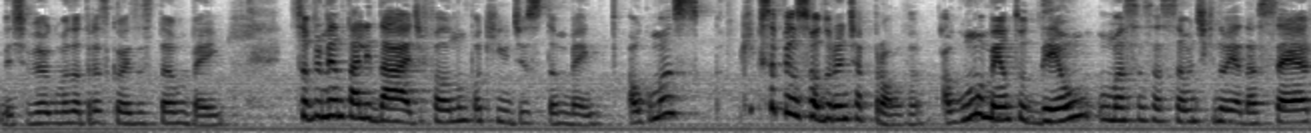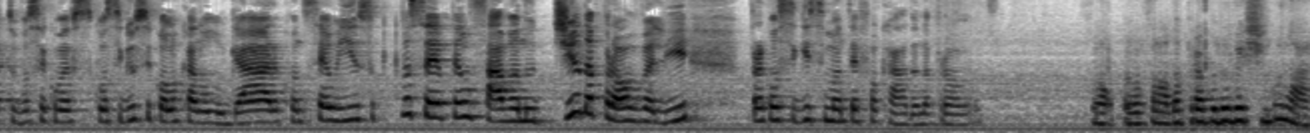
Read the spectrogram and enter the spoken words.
Deixa eu ver algumas outras coisas também. Sobre mentalidade, falando um pouquinho disso também. Algumas. O que que você pensou durante a prova? Algum momento deu uma sensação de que não ia dar certo? Você conseguiu se colocar no lugar? Aconteceu isso? O que que você pensava no dia da prova ali para conseguir se manter focada na prova? Bom, eu vou falar da prova do vestibular,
